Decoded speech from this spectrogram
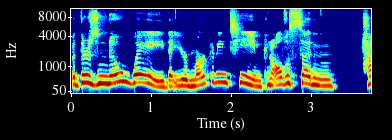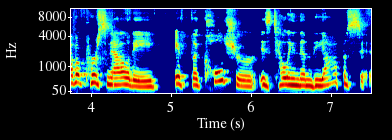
But there's no way that your marketing team can all of a sudden have a personality if the culture is telling them the opposite.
